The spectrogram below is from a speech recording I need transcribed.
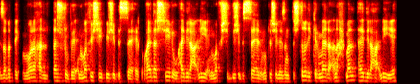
إذا بدك من وراء هالتجربة إنه ما في شيء بيجي بالساهل. وهذا الشيء وهيدي العقلية إنه ما في شيء بيجي بالساهل إنه كل شيء لازم تشتغلي كرمالها أنا حملت هيدي العقلية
